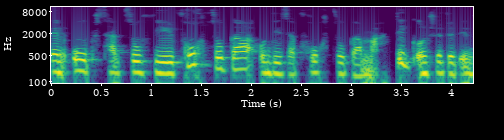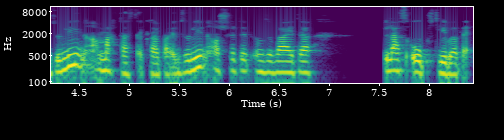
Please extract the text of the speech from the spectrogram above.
Denn Obst hat so viel Fruchtzucker und dieser Fruchtzucker macht dick und schüttet Insulin, macht, dass der Körper Insulin ausschüttet und so weiter. Lass Obst lieber weg.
